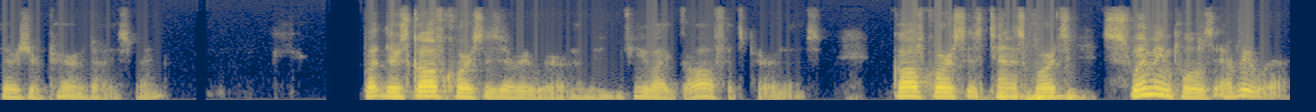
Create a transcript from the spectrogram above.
There's your paradise, right? But there's golf courses everywhere. I mean, if you like golf, it's paradise. Golf courses, tennis courts, swimming pools everywhere.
